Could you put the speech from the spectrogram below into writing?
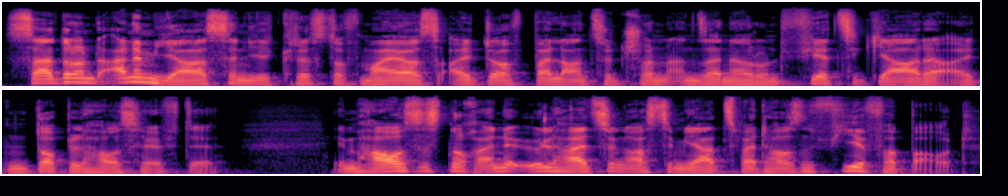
Seit rund einem Jahr saniert Christoph Meyer aus Altdorf bei Landshut schon an seiner rund 40 Jahre alten Doppelhaushälfte. Im Haus ist noch eine Ölheizung aus dem Jahr 2004 verbaut.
